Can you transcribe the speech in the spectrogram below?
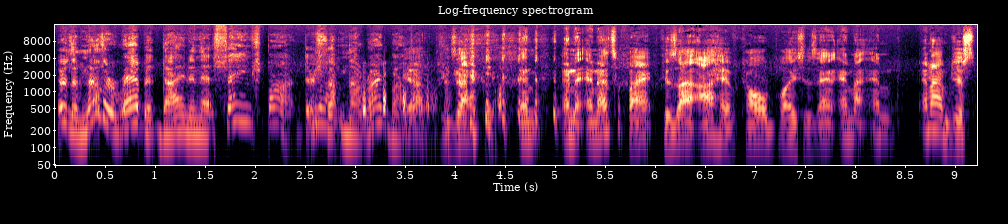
there's another rabbit dying in that same spot. There's something not right about yeah, that. exactly. and and and that's a fact because I, I have called places and and and and I'm just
